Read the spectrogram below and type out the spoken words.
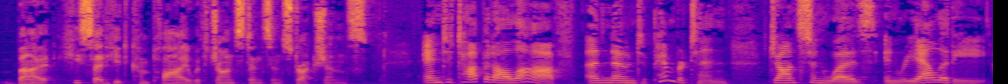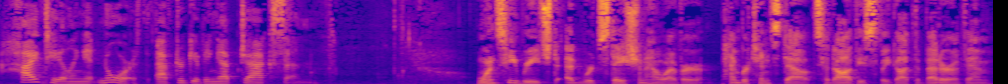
but he said he'd comply with Johnston's instructions. And to top it all off, unknown to Pemberton, Johnston was, in reality, hightailing it north after giving up Jackson. Once he reached Edward Station, however, Pemberton's doubts had obviously got the better of him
